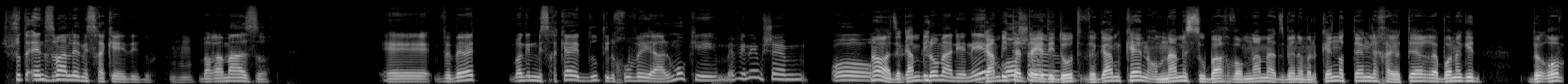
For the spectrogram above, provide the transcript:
שפשוט אין זמן למשחקי ידידות, מהמם. ברמה הזאת. אה, ובאמת, בוא נגיד, משחקי הידידות ילכו וייעלמו, כי מבינים שהם או לא, זה גם ב- לא מעניינים, גם ביטל את ש- הידידות, וגם כן, אמנם מסובך ואומנם מעצבן, אבל כן נותן לך יותר, בוא נגיד, ברוב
